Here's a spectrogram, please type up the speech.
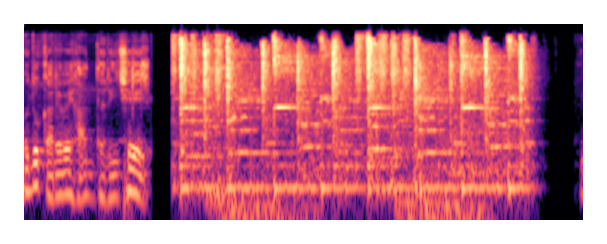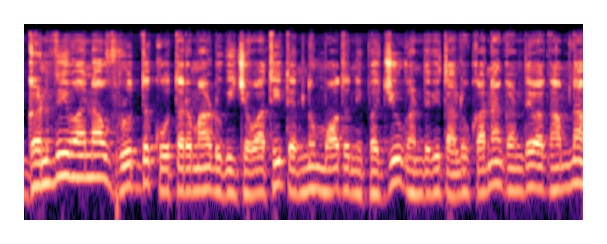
વધુ કાર્યવાહી હાથ ધરી છે. ગણદેવાના વૃદ્ધ કોતરમાં ડૂબી જવાથી તેમનું મોત નિપજ્યું. ગણદેવી તાલુકાના ગણદેવા ગામના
